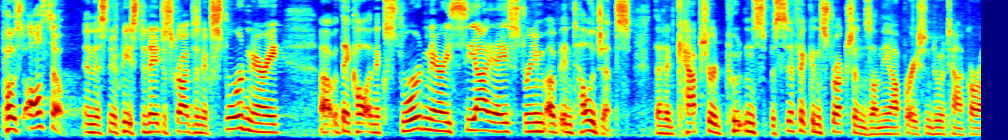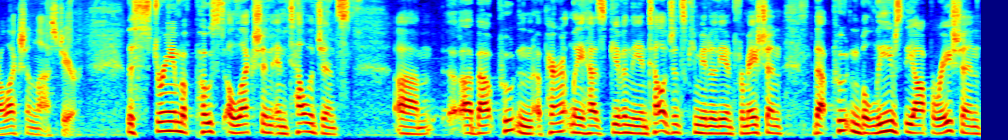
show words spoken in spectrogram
The Post also, in this new piece today, describes an extraordinary, uh, what they call an extraordinary CIA stream of intelligence that had captured Putin's specific instructions on the operation to attack our election last year. This stream of post election intelligence um, about Putin apparently has given the intelligence community information that Putin believes the operation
